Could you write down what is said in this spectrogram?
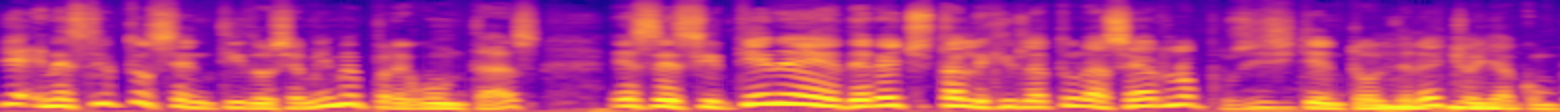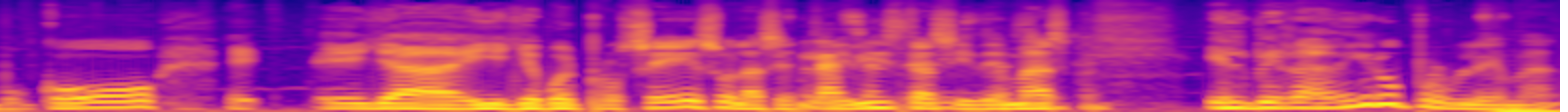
Y en estricto sentido, si a mí me preguntas, es decir, ¿tiene derecho esta legislatura a hacerlo? Pues sí, sí tiene todo el derecho. Ella convocó, eh, ella, ella llevó el proceso, las entrevistas, y entrevistas, demás. sí. El verdadero problema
